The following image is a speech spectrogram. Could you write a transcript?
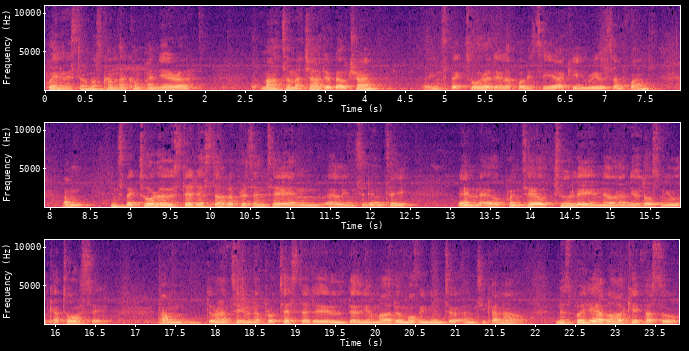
Bueno, estamos con la compañera Marta Machado Beltrán, inspectora de la policía aquí en Río San Juan. Um, inspectora, usted estaba presente en el incidente en el puente El Tule en el año 2014 um, durante una protesta del, del llamado movimiento anticanal. ¿Nos puede hablar qué pasó?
